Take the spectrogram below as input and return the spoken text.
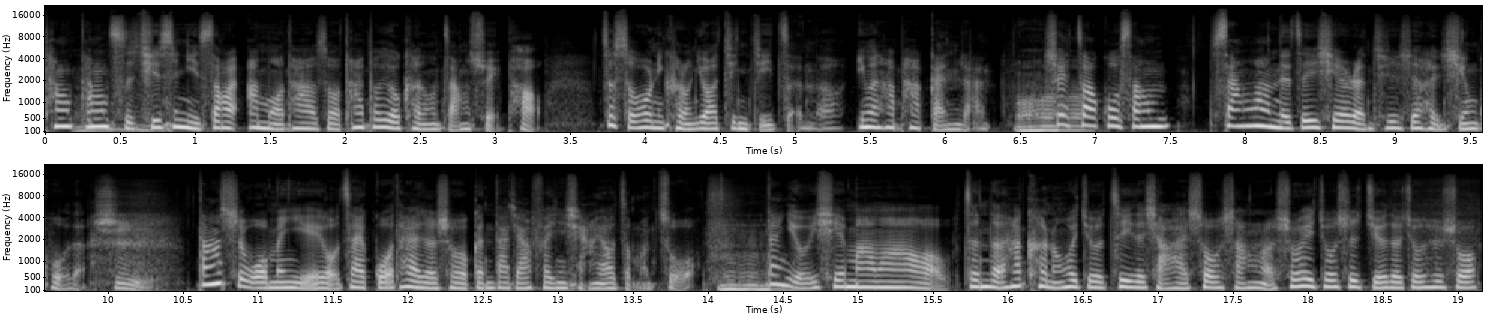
汤汤匙其实你稍微按摩它的时候，它都有可能长水泡。这时候你可能又要进急诊了，因为它怕感染。所以照顾伤伤患的这些人其实是很辛苦的。是。当时我们也有在国泰的时候跟大家分享要怎么做，但有一些妈妈哦，真的她可能会觉得自己的小孩受伤了，所以就是觉得就是说，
